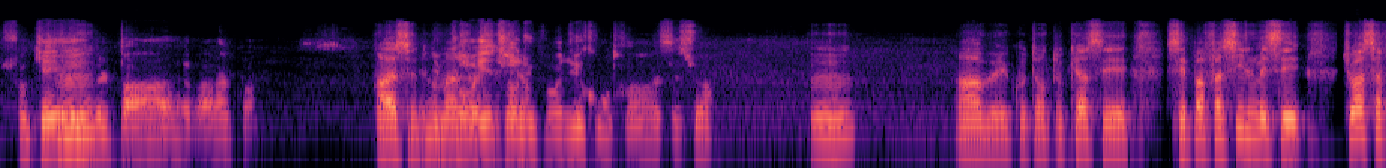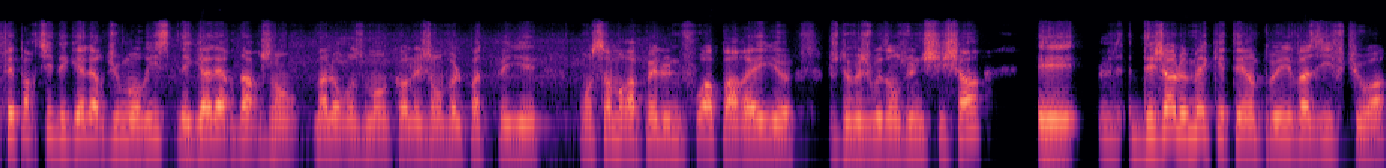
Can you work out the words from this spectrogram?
Choqués, ils Mhm. veulent pas, euh, voilà, quoi. Ah, c'est dommage. il y a toujours du pour et du contre, hein, c'est sûr. Mhm. Ah bah écoute, en tout cas, c'est c'est pas facile, mais c'est, tu vois, ça fait partie des galères d'humoristes, les galères d'argent, malheureusement, quand les gens veulent pas te payer. Moi, ça me rappelle une fois, pareil, euh, je devais jouer dans une chicha, et déjà, le mec était un peu évasif, tu vois.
